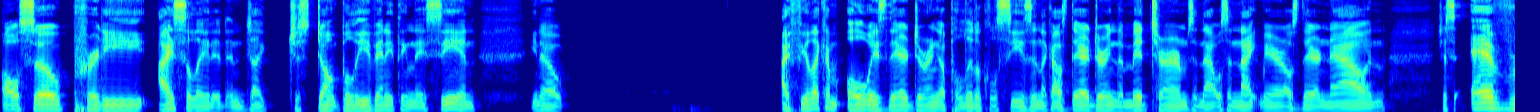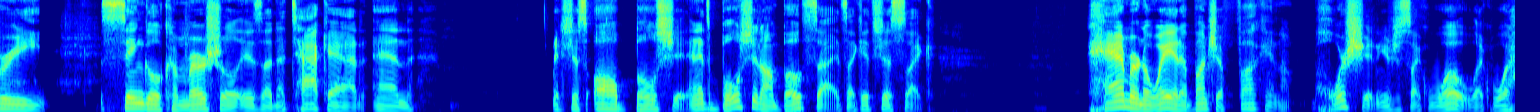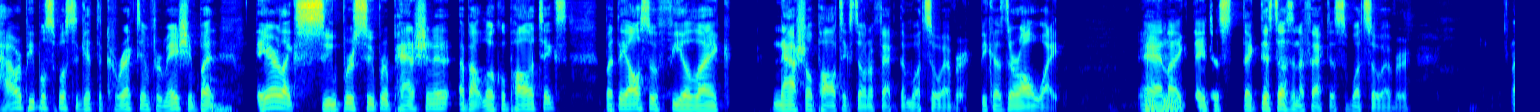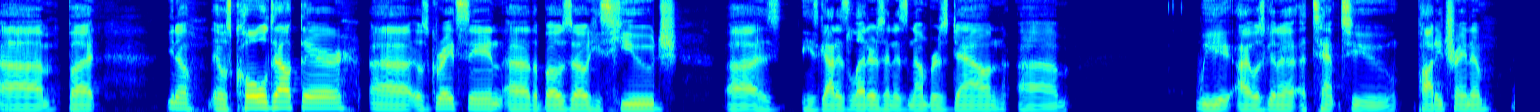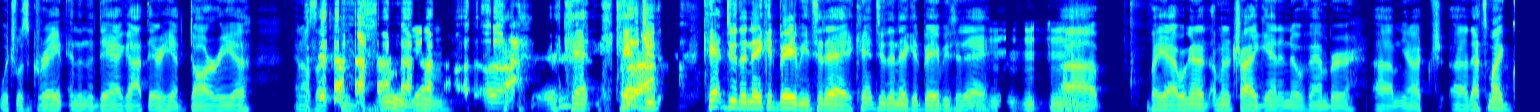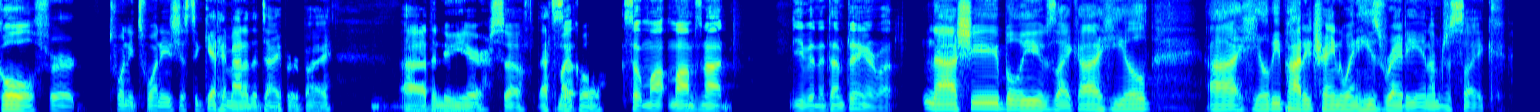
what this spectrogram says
also pretty isolated and like just don't believe anything they see and you know I feel like I'm always there during a political season. Like I was there during the midterms and that was a nightmare. I was there now and just every single commercial is an attack ad and it's just all bullshit and it's bullshit on both sides like it's just like hammering away at a bunch of fucking horseshit and you're just like whoa like what how are people supposed to get the correct information but they are like super super passionate about local politics but they also feel like national politics don't affect them whatsoever because they're all white and Mhm. like they just like this doesn't affect us whatsoever um but you know, it was cold out there. Uh, it was great seeing uh, the bozo. He's huge. Uh, his, he's got his letters and his numbers down. Um, we I was gonna attempt to potty train him, which was great. And then the day I got there, he had diarrhea, and I was like, Ooh, yum. can't can't do can't do the naked baby today. Can't do the naked baby today. Uh, but yeah, we're gonna I'm gonna try again in November. Um, you know, uh, that's my goal for 2020 is just to get him out of the diaper by uh, the new year. So that's my So- goal. So mo- mom's not even attempting, or what? Nah, she believes like uh, he'll uh, he'll be potty trained when he's ready, and I'm just like,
